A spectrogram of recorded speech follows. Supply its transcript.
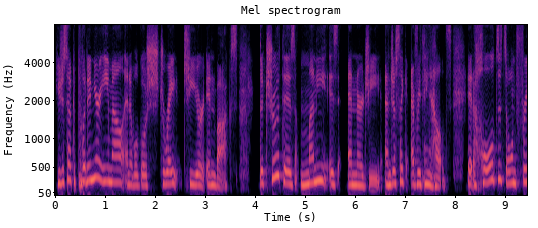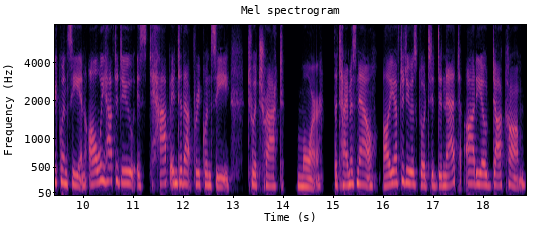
You just have to put in your email and it will go straight to your inbox. The truth is, money is energy. And just like everything else, it holds its own frequency. And all we have to do is tap into that frequency to attract more. The time is now. All you have to do is go to danetteaudio.com.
